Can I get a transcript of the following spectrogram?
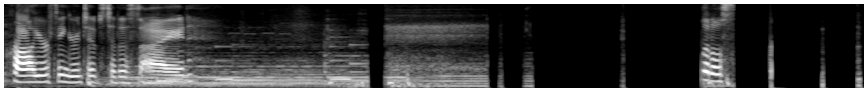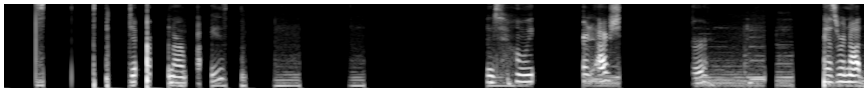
Crawl your fingertips to the side. Little different in our bodies. And when we actually, because we're not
